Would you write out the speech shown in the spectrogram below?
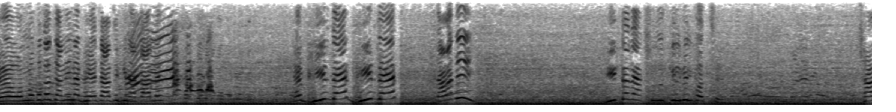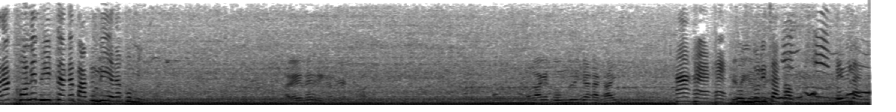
এবার অন্য কোথাও জানি না ভেজ আছে কিনা তাহলে। এ, ভিড় দেখ ভিড় দেখ দাঁড়াবি? ভিড়টা দেখ শুধু কিলবিল করছে। সারাক্ষণই ভিড় থাকে পাটুলি এরকমই। আগে তন্দুরি চাটা খাই হ্যাঁ হ্যাঁ হ্যাঁ তন্দুরি চা খাব হেভি লাগে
